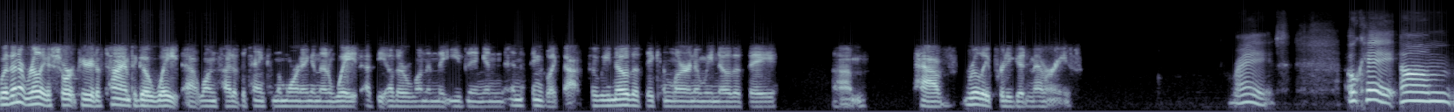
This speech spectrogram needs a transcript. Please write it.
within a really a short period of time to go wait at one side of the tank in the morning and then wait at the other one in the evening and, and things like that. So we know that they can learn and we know that they um, have really pretty good memories. Right. Okay. Um,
